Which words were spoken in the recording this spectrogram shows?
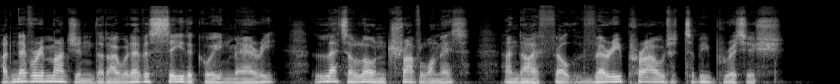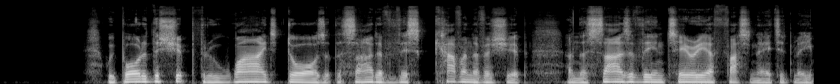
I'd never imagined that I would ever see the Queen Mary, let alone travel on it, and I felt very proud to be British. We boarded the ship through wide doors at the side of this cavern of a ship, and the size of the interior fascinated me.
